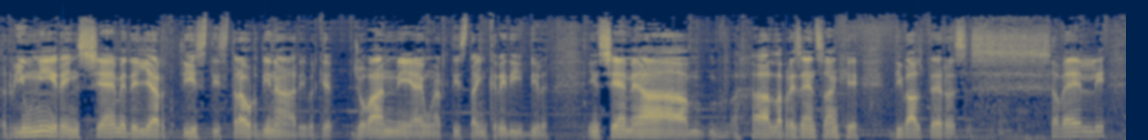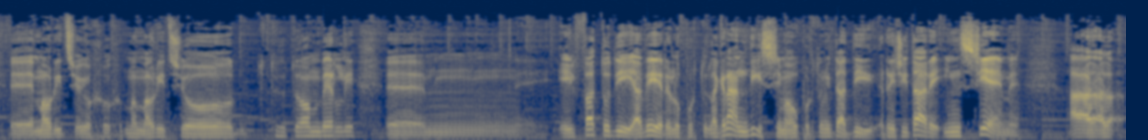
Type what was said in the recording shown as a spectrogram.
riunire insieme degli artisti straordinari, perché Giovanni è un artista incredibile, insieme a- alla presenza anche di Walter Savelli, eh, Maurizio, Ma- Maurizio Tomberli. ehm, e il fatto di avere la grandissima opportunità di recitare insieme a-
